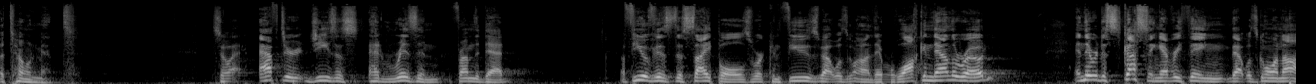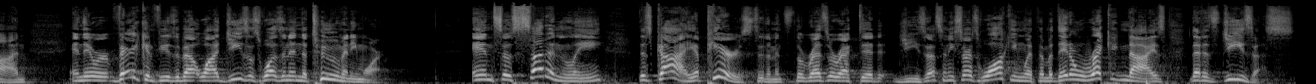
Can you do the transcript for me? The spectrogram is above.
atonement. So after Jesus had risen from the dead, a few of his disciples were confused about what was going on. They were walking down the road and they were discussing everything that was going on. And they were very confused about why Jesus wasn't in the tomb anymore. And so suddenly, this guy appears to them. It's the resurrected Jesus, and he starts walking with them, but they don't recognize that it's Jesus.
